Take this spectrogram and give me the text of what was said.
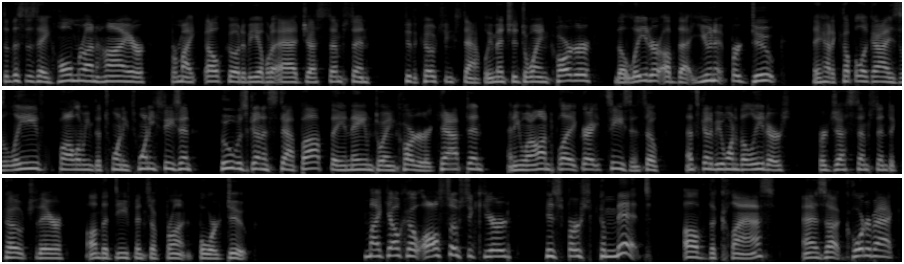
So this is a home run hire for Mike Elko to be able to add Jess Simpson to the coaching staff. We mentioned DeWayne Carter, the leader of that unit for Duke. They had a couple of guys leave following the 2020 season. Who was going to step up? They named DeWayne Carter a captain, and he went on to play a great season. So that's going to be one of the leaders for Jess Simpson to coach there on the defensive front for Duke. Mike Elko also secured his first commit of the class as a quarterback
